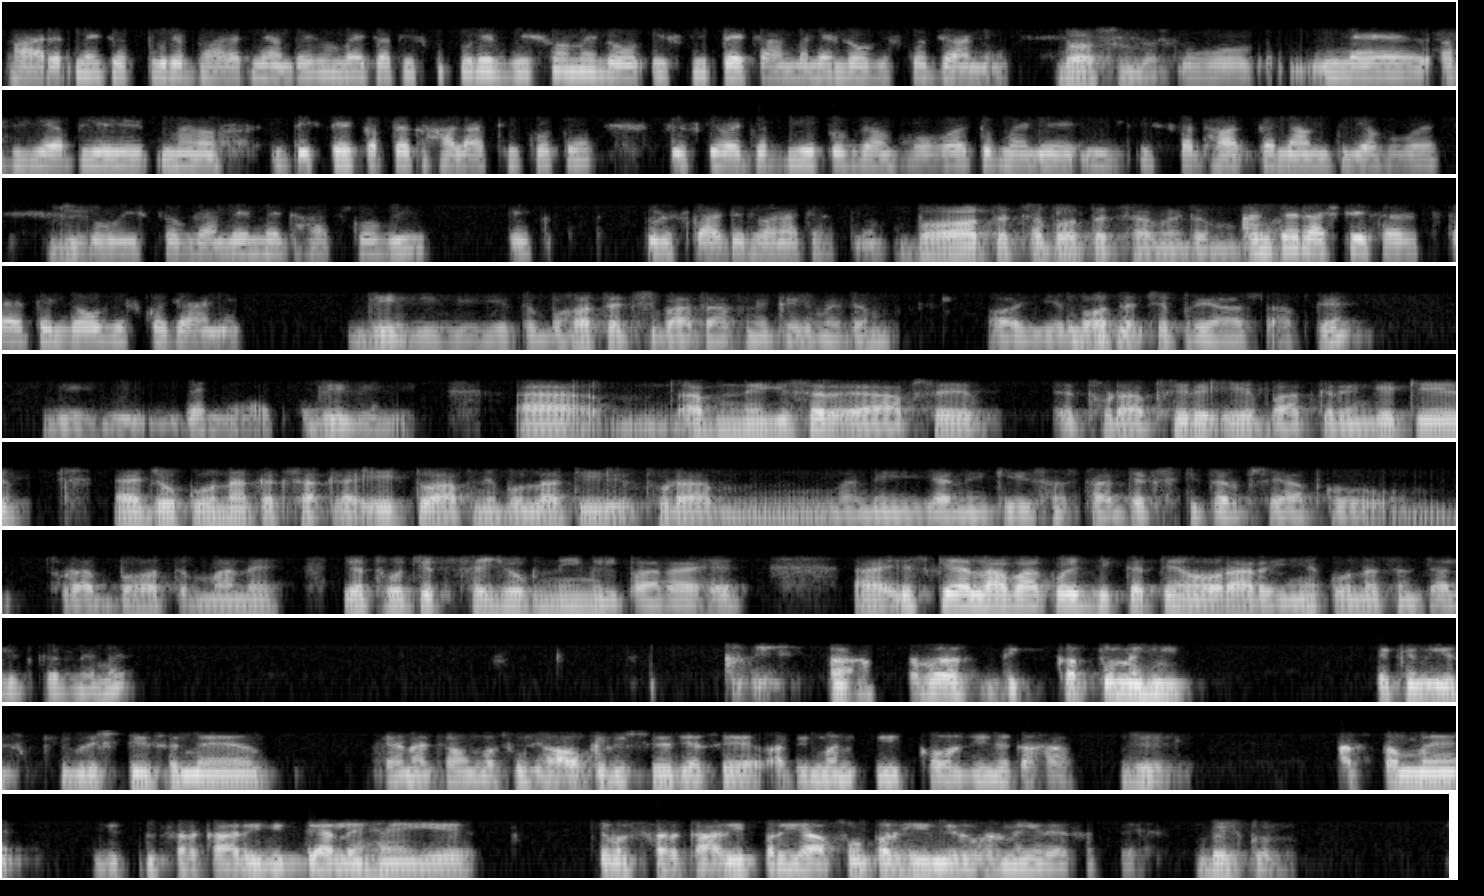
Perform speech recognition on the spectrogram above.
भारत में जब पूरे भारत में आते हैं तो मैं चाहती हूँ इसको पूरे विश्व में लोग इसकी पहचान बने लोग इसको जाने। बहुत सुंदर। तो मैं अभी अब ये देखते कब तक हालात ठीक होते हैं। फिर उसके बाद जब भी ये प्रोग्राम होगा तो मैंने इसका धात का नाम दिया हुआ है। तो इस प्रोग्राम में मैं धात को भी एक पुरस्कार दिलवाना चाहती हूँ। बहुत अच्छा बहुत अच्छा मैडम अंतर्राष्ट्रीय स्तर पे लोग इसको जाने। जी जी जी ये तो बहुत अच्छी बात आपने कही मैडम और ये बहुत अच्छे प्रयास आपके। जी। हम्म, धन्यवाद जी जी जी। आ, अब नेगी सर आपसे थोड़ा फिर ये बात करेंगे कि जो कोना कक्षा का एक तो आपने बोला कि थोड़ा माने यानी कि संस्था अध्यक्ष की तरफ़ से आपको थोड़ा बहुत माने यथोचित सहयोग नहीं मिल पा रहा है। इसके अलावा कोई दिक्कतें और आ रही हैं कोना संचालित करने में? सर दिक्कत तो नहीं लेकिन इसकी दृष्टि से मैं कहना चाहूँगा सुझाव की दृष्टि से जैसे अभी मनप्रीत कौर जी ने कहा जी। वास्तव में जितने सरकारी विद्यालय हैं ये केवल सरकारी प्रयासों पर ही निर्भर नहीं रह सकते बिल्कुल।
